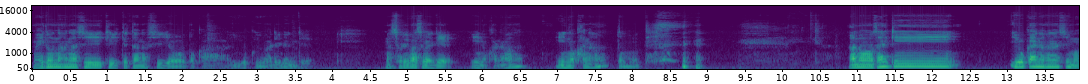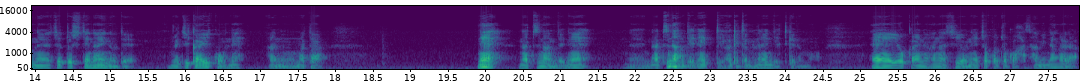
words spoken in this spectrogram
まあ、いろんな話聞いて楽しいよとかよく言われるんで、まあ、それはそれでいいのかな？いいのかなと思って。あの、最近、妖怪の話もね、ちょっとしてないので、次回以降ね、あの、また、ね、夏なんでね、ね夏なんでねっていうわけでもないんですけども、えー、妖怪の話をね、ちょこちょこ挟みながら、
